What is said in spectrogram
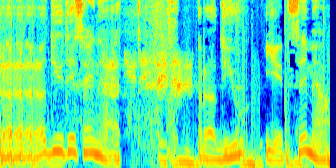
راديو تسعينات. راديو يتسمع.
